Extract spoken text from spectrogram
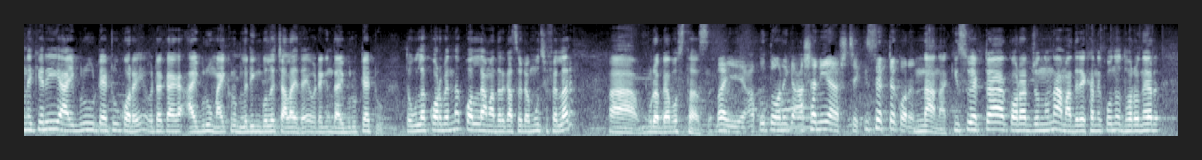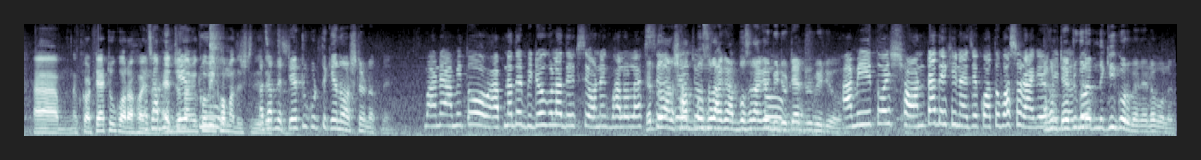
অনেকেরই আইব্রু ট্যাটু করে, ওটাকে আইব্রু মাইক্রো ব্লিডিং বলে চালাই দেয়, ওটা কিন্তু আইব্রু ট্যাটু তো ওগুলো করবেন না, করলে আমাদের কাছে ওটা মুছে ফেলার পুরো ব্যবস্থা আছে। ভাই আপু তো অনেকে আশা নিয়ে আসছে কিছু একটা করেন। না না কিছু একটা করার জন্য না আমাদের এখানে কোনো ধরনের ট্যাটু করা হয় আচ্ছা না। এর জন্য আমি খুবই ক্ষমা দৃষ্টি আচ্ছা আপনি ট্যাটু করতে কেন আসলেন আপনি? মানে আমি তো আপনাদের ভিডিওগুলো দেখছি অনেক ভালো লাগছে। তো আর সাত এই জন্য- বছর আগে আট বছর আগের ভিডিও ট্যাটুর ভিডিও আমি তো ওই সনটা দেখি না যে কত বছর আগের এখন ট্যাটু করে আপনি কি করবেন এটা বলেন।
